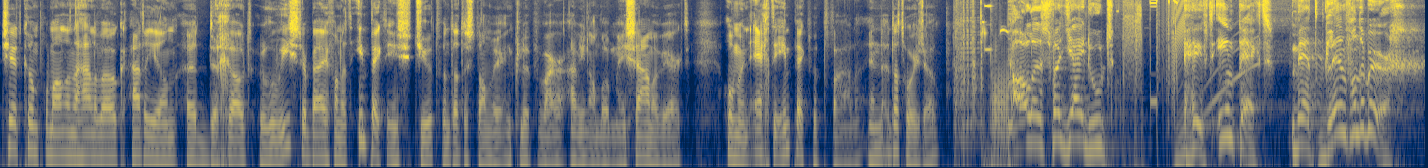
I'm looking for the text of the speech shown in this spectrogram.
Tjeerd Krumpelman. En dan halen we ook Adrian uh, de Groot Ruiz erbij van het Impact Institute. Want dat is dan weer een club waar ABN AMRO mee samenwerkt. Om hun echte impact te bepalen. En dat hoor je zo. Alles wat jij doet, heeft impact. Met Glenn van den Burg.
